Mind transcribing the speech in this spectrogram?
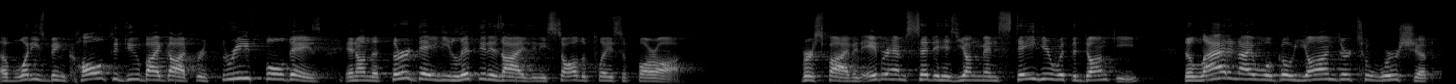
of what he's been called to do by God for three full days. And on the third day, he lifted his eyes and he saw the place afar off. Verse 5 And Abraham said to his young men, Stay here with the donkey. The lad and I will go yonder to worship,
